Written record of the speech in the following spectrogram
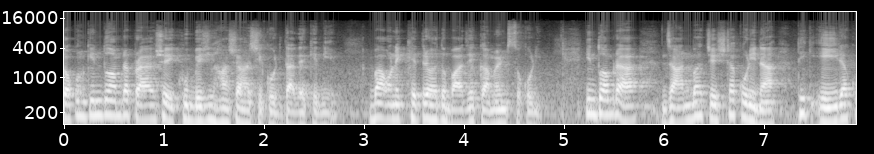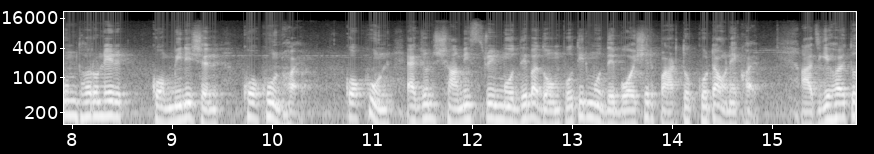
তখন কিন্তু আমরা প্রায়শই খুব বেশি হাসাহাসি করি তাদেরকে নিয়ে বা অনেক ক্ষেত্রে হয়তো বাজে কমেন্টসও করি। কিন্তু আমরা জানবার চেষ্টা করি না, ঠিক এই রকম ধরনের কম্বিনেশন কখন হয়? কখন একজন স্বামী স্ত্রীর মধ্যে বা দম্পতির মধ্যে বয়সের পার্থক্যটা অনেক হয়? আজকে হয়তো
